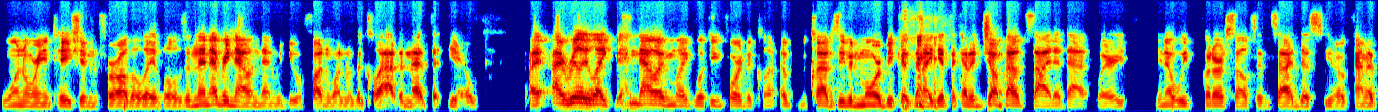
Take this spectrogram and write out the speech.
one orientation for all the labels and then every now and then we do a fun one with a collab and that, that you know I, I really like and now i'm like looking forward to uh, collabs even more because then i get to kind of jump outside of that where you know we put ourselves inside this you know kind of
